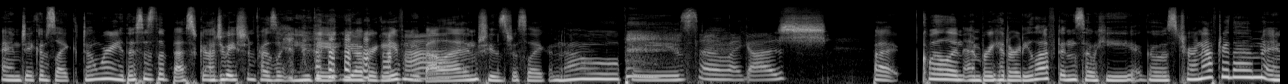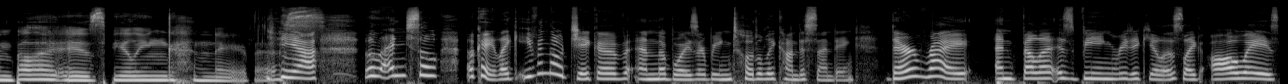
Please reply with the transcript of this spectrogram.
And Jacob's like, don't worry, this is the best graduation present you gave, you ever gave me, Bella. And she's just like, no, please. Oh my gosh. But Quill and Embry had already left, and so he goes to run after them, and Bella is feeling nervous. Yeah. Well, and so, okay, like even though Jacob and the boys are being totally condescending, they're right and Bella is being ridiculous like always.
